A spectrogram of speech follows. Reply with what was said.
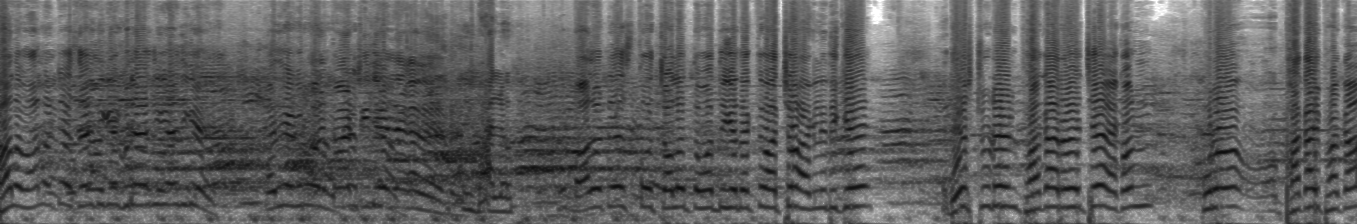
ভালো ভালো টেস্ট এদিকে ঘুরে এদিকে এদিকে এদিকে ঘুরে ভালো। ভালো। টেস্ট তো চলো তোমার দিকে দেখতে পাচ্ছ আগলি দিকে। রেস্টুরেন্ট ফাঁকা রয়েছে এখন পুরো ফাঁকাই ফাঁকা।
